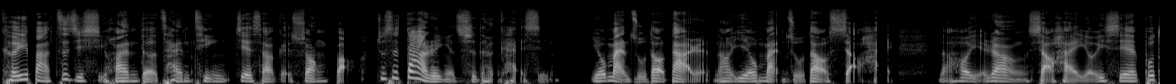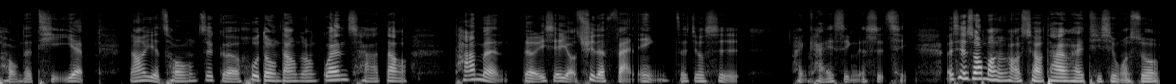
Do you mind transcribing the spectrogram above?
可以把自己喜欢的餐厅介绍给双宝，就是大人也吃得很开心。有满足到大人，然后也有满足到小孩，然后也让小孩有一些不同的体验，然后也从这个互动当中观察到他们的一些有趣的反应，这就是很开心的事情。而且双宝很好笑，他还提醒我说，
